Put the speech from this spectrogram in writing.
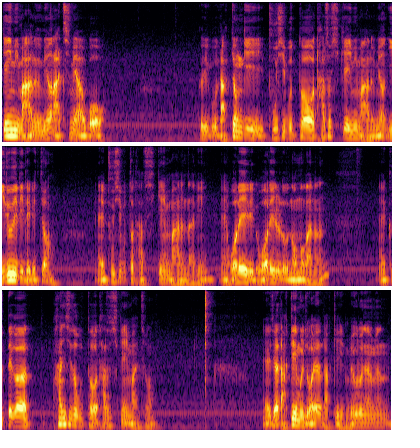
게임이 많으면 아침에 하고 그리고 낮 경기 2시부터 5시 게임이 많으면 일요일이 되겠죠. 예, 2시부터 5시 게임이 많은 날이 예, 월요일 월요일로 넘어가는 예, 그때가 1시서부터 5시 게임 많죠. 예, 제가 낮 게임을 좋아해요. 낮 게임. 왜 그러냐면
